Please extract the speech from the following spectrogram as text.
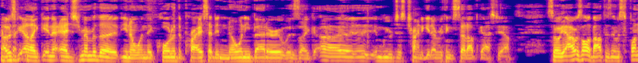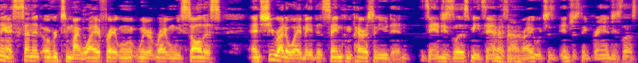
I was like, and I just remember the, you know, when they quoted the price, I didn't know any better. It was like, uh, and we were just trying to get everything set up. Gosh, yeah. So yeah, I was all about this. And it was funny. I sent it over to my wife right when we right when we saw this, and she right away made the same comparison you did. It's Angie's List meets Amazon, right? Which is interesting for Angie's List.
